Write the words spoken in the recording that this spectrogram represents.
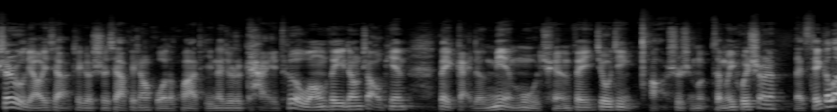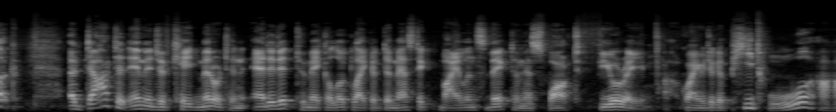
深入聊一下这个时下非常火的话题，那就是凯特王妃一张照片被改得面目全非，究竟啊是什么怎么一回事呢？Let's take a look. A doctored image of Kate Middleton edited to make a look like a domestic violence victim has sparked fury 啊，关于这个 P 图啊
